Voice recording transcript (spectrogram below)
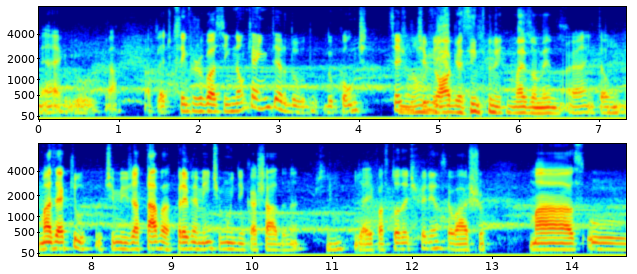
Né? O, o Atlético sempre jogou assim. Não que a Inter do, do, do Conte seja não um time. joga assim também, mais ou menos. É, então, mas é aquilo, o time já estava previamente muito encaixado, né? Sim. E aí faz toda a diferença, eu acho. Mas o,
